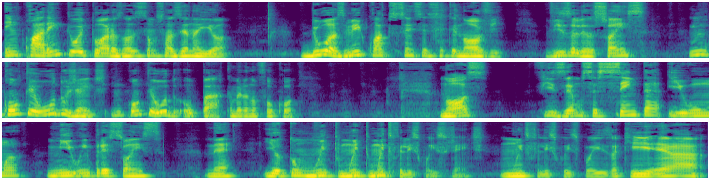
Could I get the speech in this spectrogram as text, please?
Em 48 horas nós estamos fazendo aí, ó, 2.469 visualizações em conteúdo, gente. Em conteúdo. Opa, a câmera não focou. Nós fizemos 61 mil impressões, né? E eu tô muito, muito, muito feliz com isso, gente. Muito feliz com isso, pois aqui era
